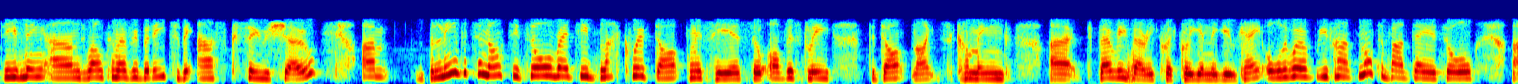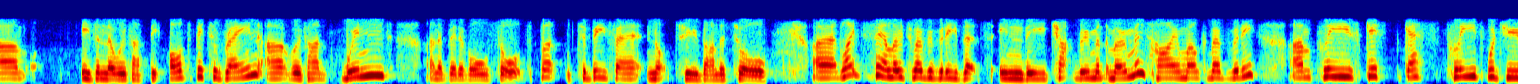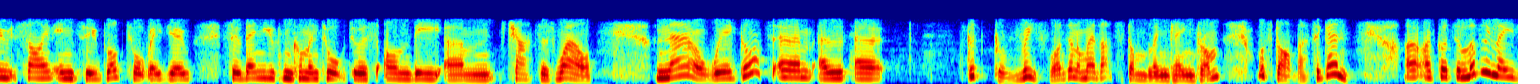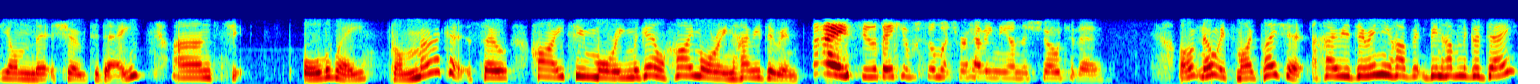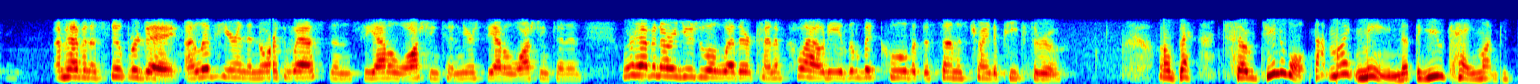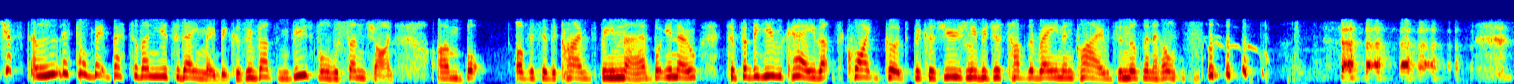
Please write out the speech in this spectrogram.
Good evening and welcome everybody to the Ask Sue show. Um, believe it or not, it's already black with darkness here, so obviously the dark nights are coming uh, very, very quickly in the UK. Although we've had not a bad day at all. Um, even though we've had the odd bit of rain, uh, we've had wind and a bit of all sorts. But to be fair, not too bad at all. Uh, I'd like to say hello to everybody that's in the chat room at the moment. Hi and welcome everybody. Um, please, guest, guests, please would you sign into Blog Talk Radio so then you can come and talk to us on the um, chat as well. Now we've got um, a, a Good grief, well, I don't know where that stumbling came from. We'll start that again. Uh, I've got a lovely lady on the show today, and she, all the way from America. So, hi to Maureen McGill. Hi, Maureen. How are you doing? Hi, Sue. Thank you so much for having me on the show today. Oh no, it's my pleasure. How are you doing? You have been having a good day? I'm having a super day. I live here in the Northwest in Seattle, Washington, near Seattle, Washington, and we're having our usual weather, kind of cloudy, a little bit cool, but the sun is trying to peek through. Oh, bless. So, do you know what? That might mean that the UK might be just a little bit better than you today, maybe, because we've had some beautiful sunshine. Um, but obviously the clouds been there. But you know, to, for the UK, that's quite good because usually we just have the rain and clouds and nothing else.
